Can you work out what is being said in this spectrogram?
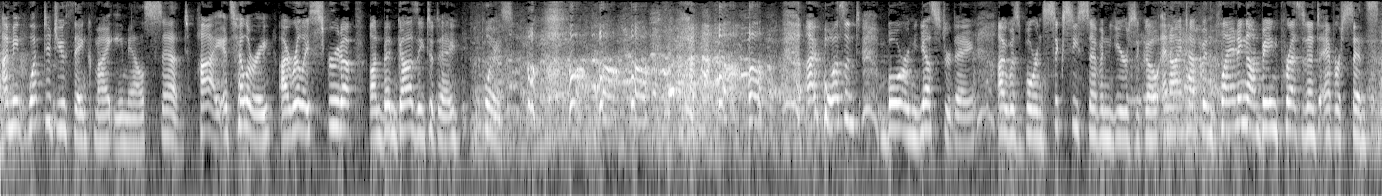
I mean, what did you think my email said? Hi, it's Hillary. I really screwed up on Benghazi today. Please. I wasn't born yesterday. I was born 67 years ago, and I have been planning on being president ever since.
